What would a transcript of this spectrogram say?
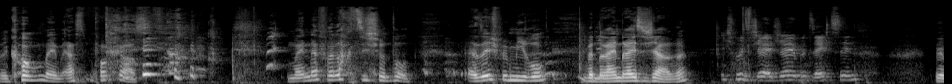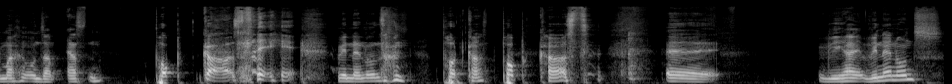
Willkommen beim ersten Podcast. mein Neffe lacht sich schon tot. Also ich bin Miro, bin 33 Jahre. Ich bin JJ, bin 16. Wir machen unseren ersten Popcast. wir nennen unseren Podcast Popcast. Äh, wir, wir nennen uns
